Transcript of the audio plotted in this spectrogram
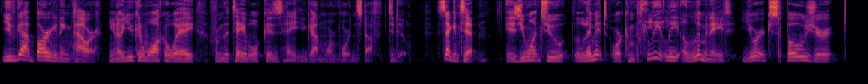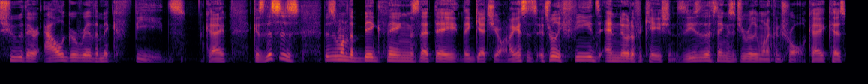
you've got bargaining power. You know, you can walk away from the table because, hey, you got more important stuff to do. Second tip is you want to limit or completely eliminate your exposure to their algorithmic feeds okay? Because this is this is one of the big things that they they get you on. I guess it's, it's really feeds and notifications. These are the things that you really want to control okay? Because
